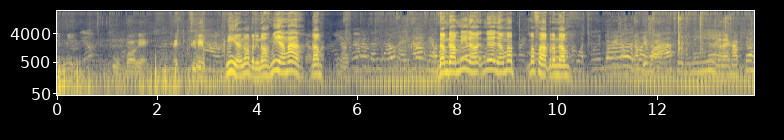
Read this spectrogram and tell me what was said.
กินมีถูกบ่เอ้ยไอ้ถือเล็บมีอย่างเนอกแบบนี้เนาะมีอย่างมาดำดำดำมีนะเนี่ยอย่างมามาฝากดำดำปวดปืนเด้อดำเยอะกว่าปืนนี้มี อะไรครับช่อง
